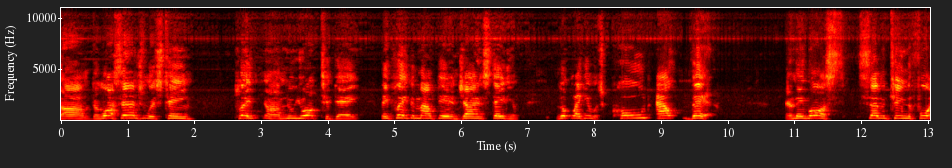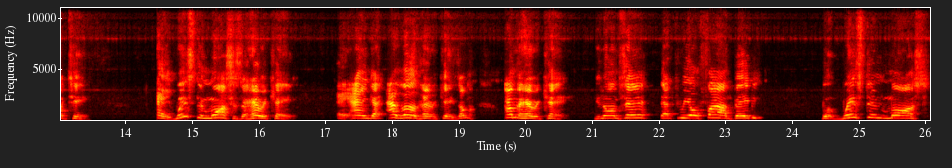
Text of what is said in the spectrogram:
um, the Los Angeles team played um, New York today. They played them out there in Giant Stadium. Looked like it was cold out there. And they lost 17 to 14. Hey, Winston Moss is a hurricane. Hey, I ain't got. I love hurricanes. I'm a, I'm a hurricane. You know what I'm saying? That 305, baby. But Winston Moss,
